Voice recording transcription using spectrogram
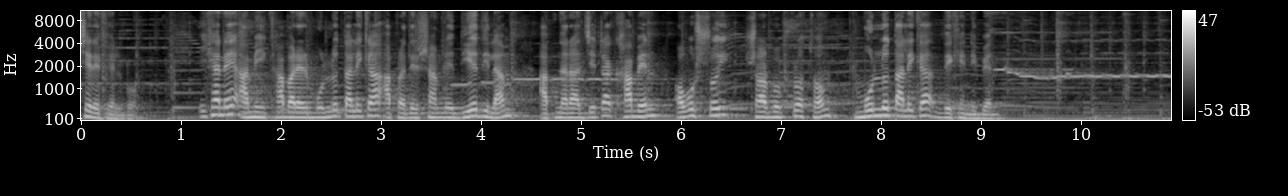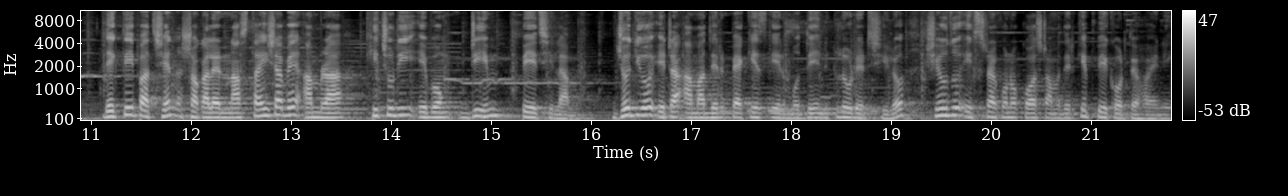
সেরে ফেলব। এখানে আমি খাবারের মূল্য তালিকা আপনাদের সামনে দিয়ে দিলাম। আপনারা যেটা খাবেন অবশ্যই সর্বপ্রথম মূল্য তালিকা দেখে নেবেন। দেখতেই পাচ্ছেন, সকালের নাস্তা হিসাবে আমরা খিচুড়ি এবং ডিম পেয়েছিলাম। যদিও এটা আমাদের প্যাকেজ এর মধ্যে ইনক্লুডেড ছিল, সেহেতু এক্সট্রা কোনো কস্ট আমাদেরকে পে করতে হয়নি।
